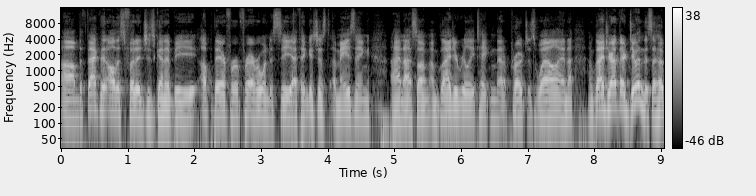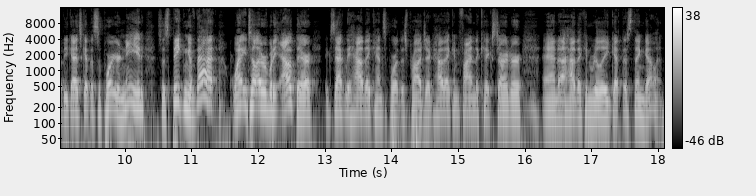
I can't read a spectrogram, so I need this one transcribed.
Um, the fact that all this footage is going to be up there for, for everyone to see, I think is just amazing. And uh, so I'm, I'm, glad you're really taking that approach as well. And uh, I'm glad you're out there doing this. I hope you guys get the support you need. So speaking of that, why don't you tell everybody out there exactly how they can support this project, how they can find the Kickstarter, and uh, how they can really get this thing going?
